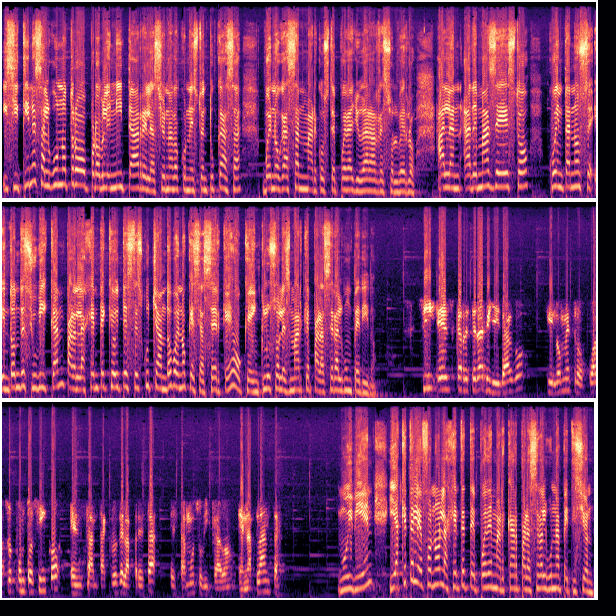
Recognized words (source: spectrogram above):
Y si tienes algún otro problemita relacionado con esto en tu casa, bueno, Gas San Marcos te puede ayudar a resolverlo. Alan, además de esto, cuéntanos en dónde se ubican para la gente que hoy te esté escuchando, bueno, que se acerque o que incluso les marque para hacer algún pedido. Sí, es carretera Villa Hidalgo, kilómetro 4.5 en Santa Cruz de la Presa. Estamos ubicados en la planta. Muy bien. ¿Y a qué teléfono la gente te puede marcar para hacer alguna petición?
